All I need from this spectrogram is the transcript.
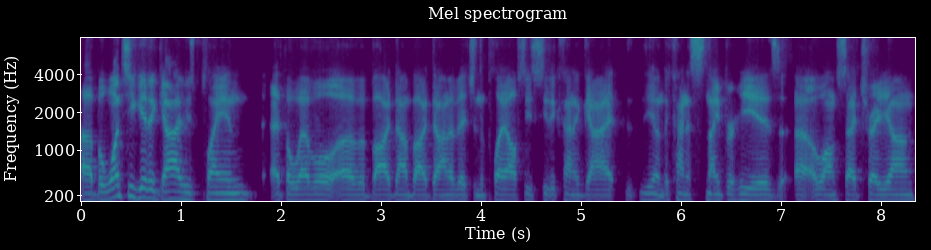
Uh, but once you get a guy who's playing at the level of a Bogdan Bogdanovich in the playoffs, you see the kind of guy, you know, the kind of sniper he is uh, alongside Trae Young.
